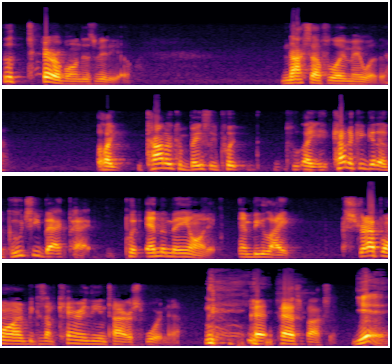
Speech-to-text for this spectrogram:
He looked terrible in this video. Knocks out Floyd Mayweather. Like Conor can basically put, like Conor can get a Gucci backpack, put MMA on it, and be like, strap on because I'm carrying the entire sport now. Pa- Past boxing. Yeah,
